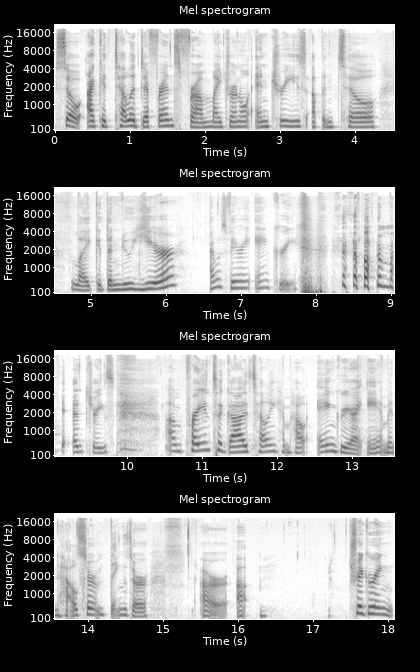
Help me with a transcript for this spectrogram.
So I could tell a difference from my journal entries up until like the new year. I was very angry. a lot of my entries. I'm praying to God, telling him how angry I am and how certain things are are uh, triggering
